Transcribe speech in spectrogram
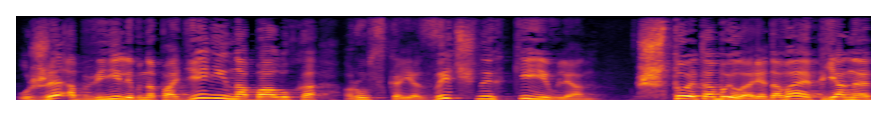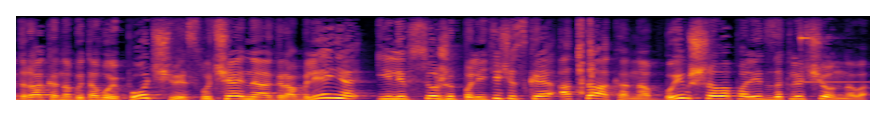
уже обвинили в нападении на Балуха русскоязычных киевлян. Что это было? Рядовая пьяная драка на бытовой почве, случайное ограбление или все же политическая атака на бывшего политзаключенного?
